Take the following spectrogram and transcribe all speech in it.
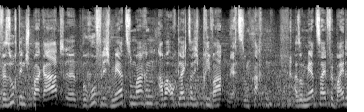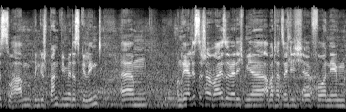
ich versuche den Spagat äh, beruflich mehr zu machen, aber auch gleichzeitig privat mehr zu machen. Also mehr Zeit für beides zu haben. Bin gespannt, wie mir das gelingt. Ähm, und realistischerweise werde ich mir aber tatsächlich äh, vornehmen,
